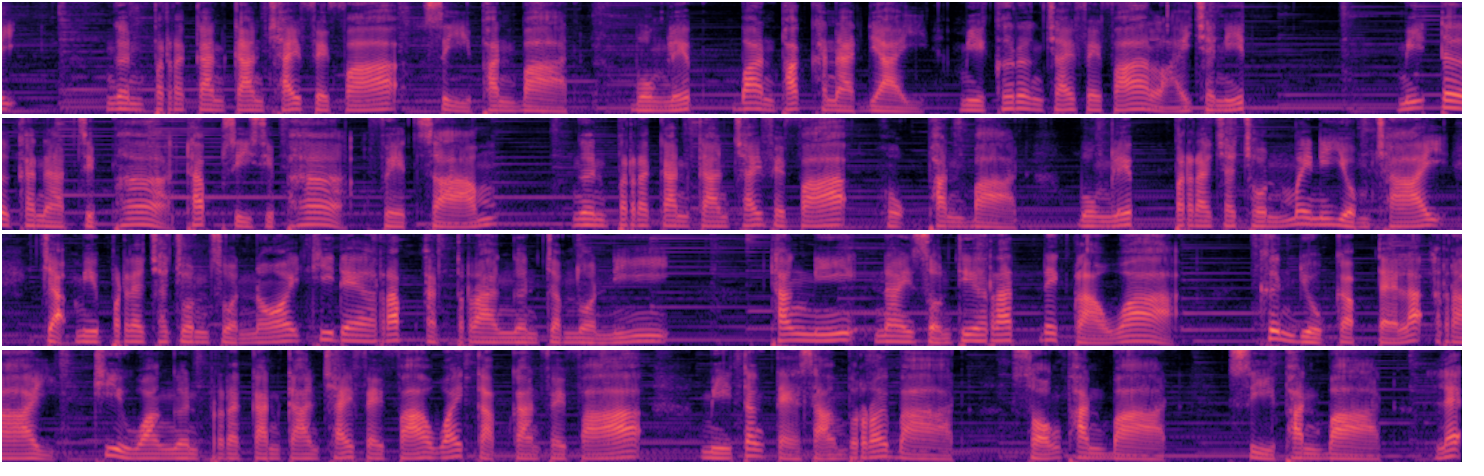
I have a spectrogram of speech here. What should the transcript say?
100 เงินประกันการใช้ไฟฟ้า 4,000 บาท วงเล็บบ้านพักขนาดใหญ่มีเครื่องใช้ไฟฟ้าหลายชนิด มิเตอร์ขนาด 15ทับ45 เฟส 3 เงินประกันการใช้ไฟฟ้า 6,000 บาท วงเล็บประชาชนไม่นิยมใช้ จะมีประชาชนส่วนน้อยที่ได้รับอัตราเงินจำนวนนี้ ทั้งนี้นายสนธิรัตน์ได้กล่าวว่า ขึ้นอยู่กับแต่ละรายที่วางเงินประกันการใช้ไฟฟ้าไว้กับการไฟฟ้า มีตั้งแต่ 300 บาท 2,000 บาท 4,000 บาท และ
